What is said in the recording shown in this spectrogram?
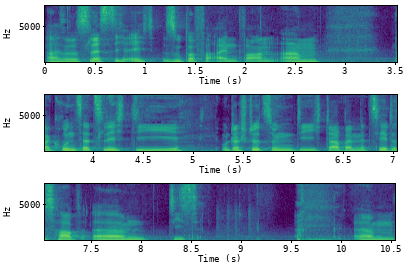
Also es lässt sich echt super vereinbaren. Ähm, mal grundsätzlich die Unterstützung, die ich da bei Mercedes habe, ähm, die ist ähm,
